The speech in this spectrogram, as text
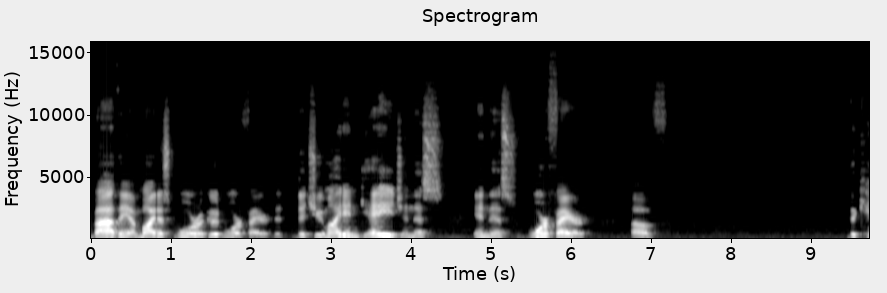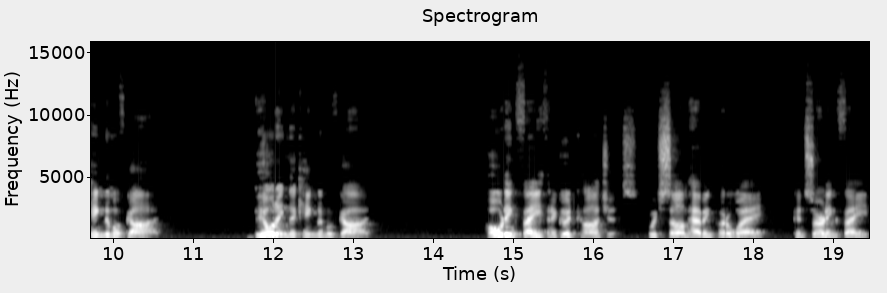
by them mightest war a good warfare, that, that you might engage in this, in this warfare of the kingdom of God, building the kingdom of God, holding faith and a good conscience, which some having put away concerning faith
